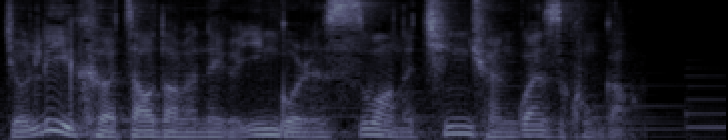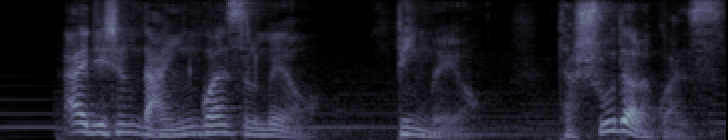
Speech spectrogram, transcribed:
就立刻遭到了那个英国人斯旺的侵权官司控告。爱迪生打赢官司了没有？并没有，他输掉了官司。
